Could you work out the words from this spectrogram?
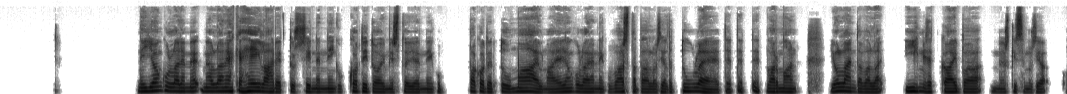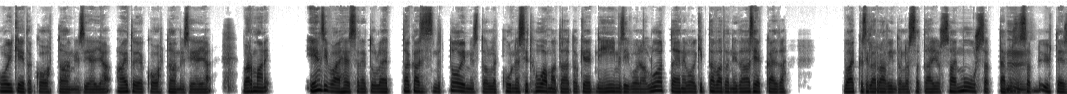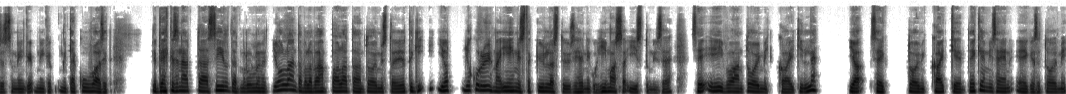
Niin jonkunlainen, me, me ollaan ehkä heilahdettu sinne niin kuin kotitoimistojen niin kuin pakotettuun maailmaan ja jonkunlainen niin kuin vastapallo sieltä tulee, että et, et, et varmaan jollain tavalla ihmiset kaipaa myöskin semmoisia oikeita kohtaamisia ja aitoja kohtaamisia ja varmaan ensivaiheessa ne tulee takaisin sinne toimistolle, kunnes sitten huomataan, että okei, että niihin ihmisiin voidaan luottaa ja ne voikin tavata niitä asiakkaita vaikka sillä ravintolassa tai jossain muussa tämmöisessä hmm. yhteisössä, minkä, minkä, mitä kuvasit. Et ehkä se näyttää siltä, että mä luulen, että jollain tavalla vähän palataan toimistoon ja jotenkin jo, joku ryhmä ihmistä kyllästyy siihen niin kuin himassa istumiseen. Se ei vaan toimi kaikille ja se ei toimi kaikkeen tekemiseen eikä se toimi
